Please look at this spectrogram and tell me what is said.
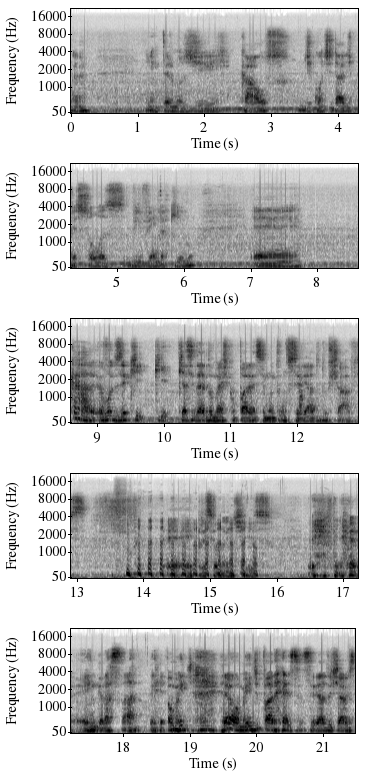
né? Em termos de caos, de quantidade de pessoas vivendo aquilo. É, Cara, eu vou dizer que, que, que a cidade do México parece muito um seriado do Chaves. É, é impressionante isso. É, é engraçado. Realmente, realmente parece o do Chaves.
